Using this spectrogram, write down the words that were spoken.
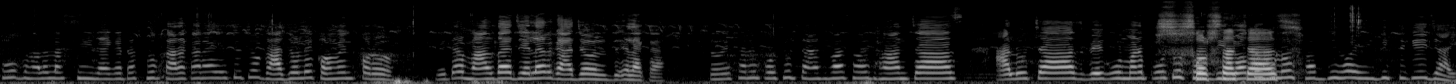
খুব ভালো লাগছে এই জায়গাটা। খুব কারা কারা এসেছ গাজলে কমেন্ট করো। এটা মালদা জেলার গাজল এলাকা। তো এখানে প্রচুর চাষবাস হয় ধান চাষ আলু চাষ বেগুন মানে প্রচুর সবজি যতগুলো সবজি হয় এই দিক থেকেই যায়।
